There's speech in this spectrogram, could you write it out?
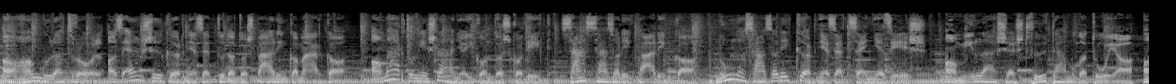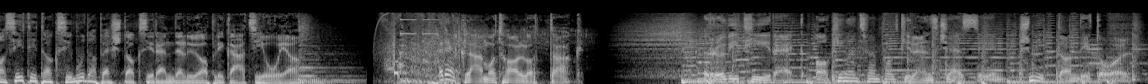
A hangulatról az első környezettudatos pálinka márka, a Márton és lányai gondoskodik. 100% pálinka, 0% környezetszennyezés. A Millásest főtámogatója a City Taxi Budapest taxi rendelő applikációja. Reklámot hallottak. Rövid hírek a 90.9 Jazzin. Schmidt Anditól.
